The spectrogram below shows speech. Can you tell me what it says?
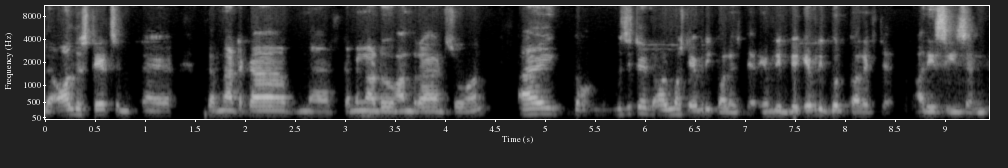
the, all the states in Karnataka, Tamil Nadu, Andhra, and so on, I visited almost every college there, every big, every good college there, RECs and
